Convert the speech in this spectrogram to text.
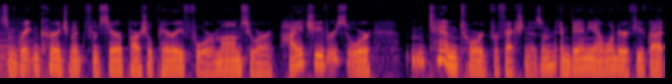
Some great encouragement from Sarah Parshall Perry for moms who are high achievers or mm, tend toward perfectionism. And Danny, I wonder if you've got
